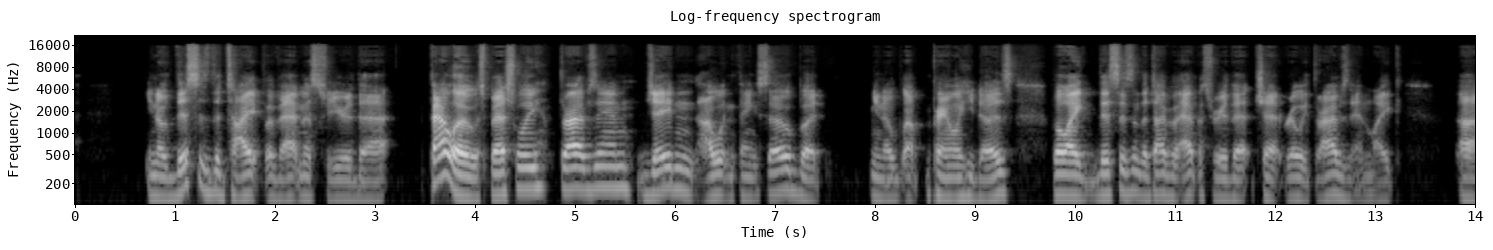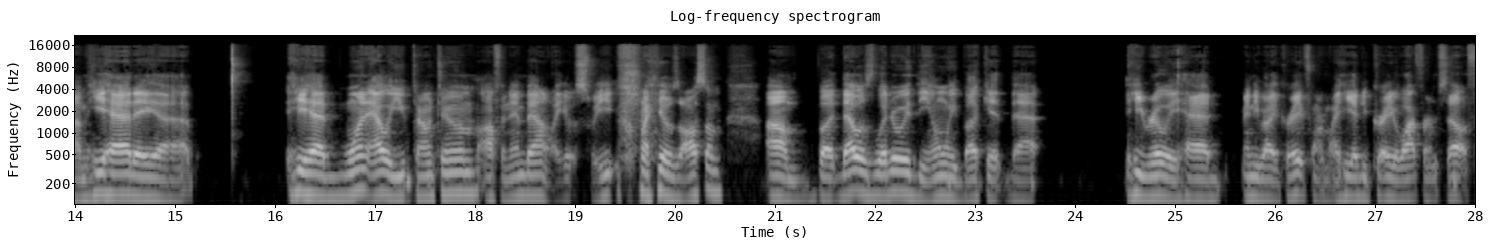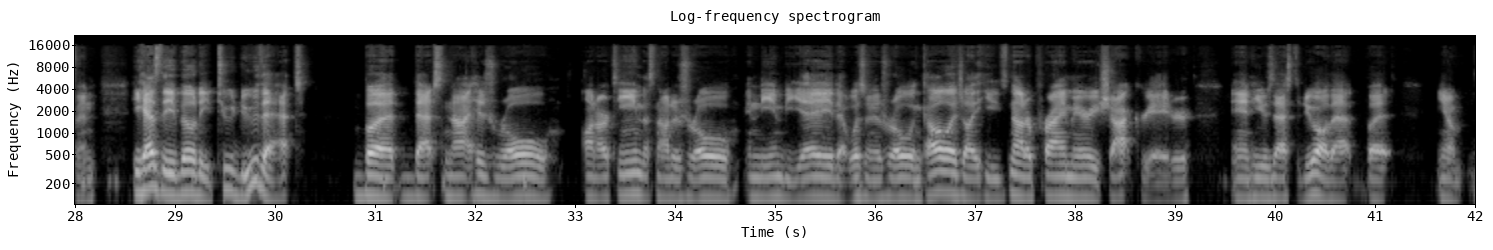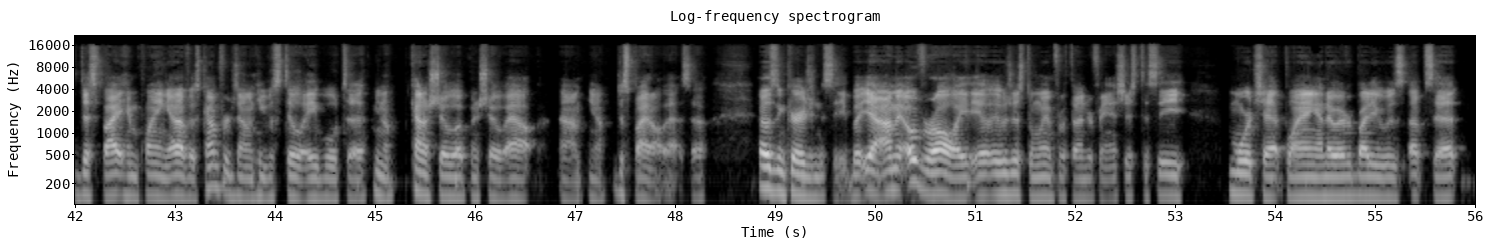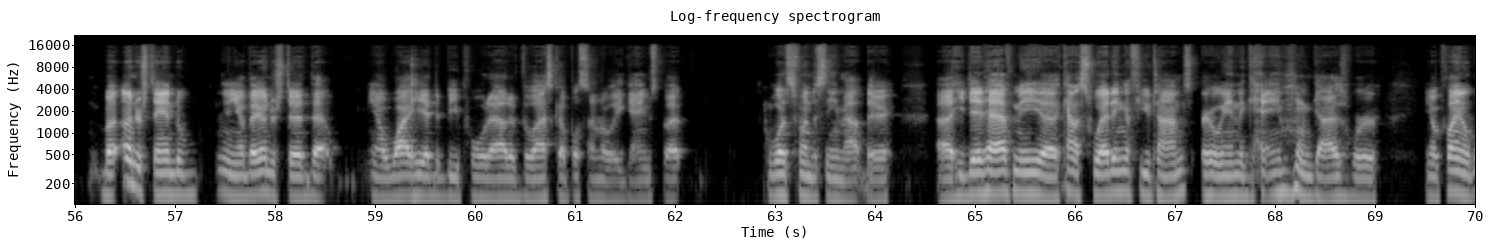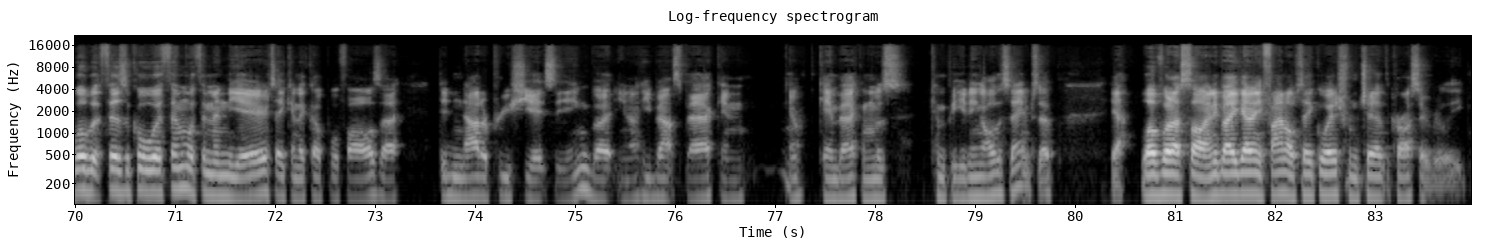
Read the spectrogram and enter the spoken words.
you know, this is the type of atmosphere that Paolo especially thrives in. Jaden, I wouldn't think so, but you know, apparently he does. But like, this isn't the type of atmosphere that Chet really thrives in. Like, um, he had a uh, he had one alley oop thrown to him off an inbound, like it was sweet, like it was awesome. Um, but that was literally the only bucket that he really had anybody create for him. Like he had to create a lot for himself, and he has the ability to do that, but that's not his role on our team. That's not his role in the NBA. That wasn't his role in college. Like he's not a primary shot creator, and he was asked to do all that. But you know, despite him playing out of his comfort zone, he was still able to you know kind of show up and show out. Um, you know, despite all that. So that was encouraging to see. But yeah, I mean, overall, it, it was just a win for Thunder fans just to see more Chet playing. I know everybody was upset, but understandable. You know, they understood that you know why he had to be pulled out of the last couple summer league games, but it was fun to see him out there. Uh, he did have me uh, kind of sweating a few times early in the game when guys were, you know, playing a little bit physical with him, with him in the air, taking a couple falls. I did not appreciate seeing, but you know, he bounced back and you know came back and was competing all the same. So, yeah, love what I saw. Anybody got any final takeaways from Chet at the Crossover League?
